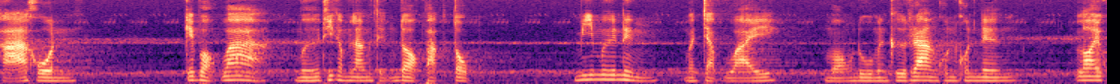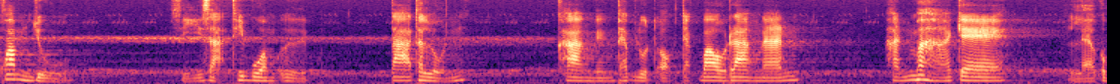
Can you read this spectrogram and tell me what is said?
ขาคน แกบอกว่ามือที่กำลังถึงดอกผักตบ มีมือหนึ่งมันจับไว้ มองดูมันคือร่างคนคนหนึ่งลอยคว่ำอยู่ ศีรษะที่บวมอืด ตาถลน ข้างหนึ่งแทบหลุดออกจากเบ้าร่างนั้น หันมาหาแก แล้วก็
